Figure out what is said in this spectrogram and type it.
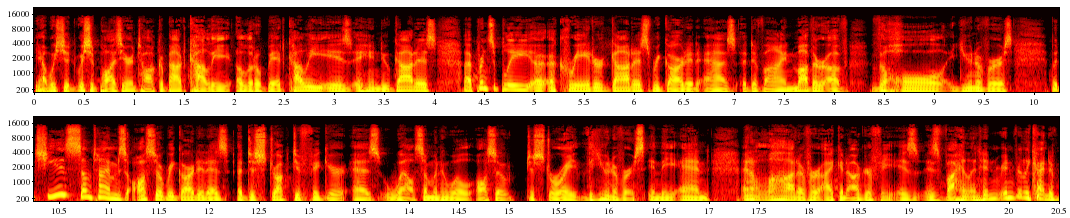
Yeah, we should we should pause here and talk about Kali a little bit. Kali is a Hindu goddess, uh, principally a, a, creator goddess, regarded as a divine mother of the whole universe. But she is sometimes also regarded as a destructive figure as well, someone who will also destroy the universe in the end. And a lot of her iconography is is violent and, and really kind of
